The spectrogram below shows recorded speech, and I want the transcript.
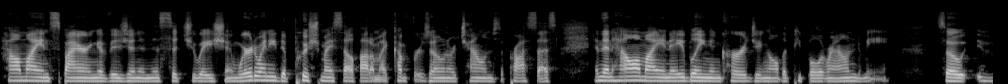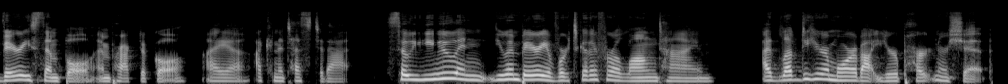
How am I inspiring a vision in this situation? Where do I need to push myself out of my comfort zone or challenge the process? And then how am I enabling, encouraging all the people around me? So very simple and practical. I uh, I can attest to that. So you and you and Barry have worked together for a long time. I'd love to hear more about your partnership.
